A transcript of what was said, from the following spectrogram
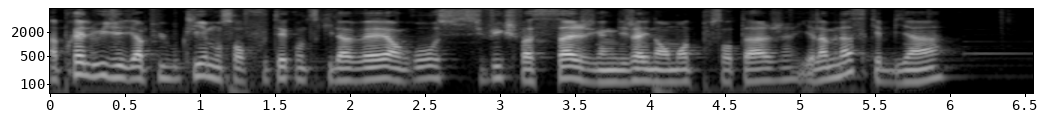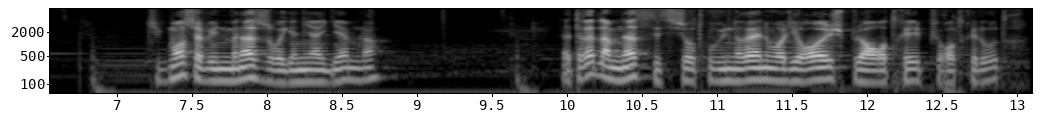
Après, lui, il a plus le bouclier, mais on s'en foutait contre ce qu'il avait. En gros, il suffit que je fasse ça, je gagne déjà énormément de pourcentage. Il y a la menace qui est bien. Typiquement, si j'avais une menace, j'aurais gagné la game là. L'intérêt de la menace, c'est si je retrouve une reine ou un Leroy, je peux la rentrer, puis rentrer l'autre.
